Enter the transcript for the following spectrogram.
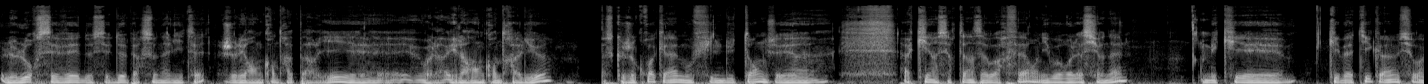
le, lourd CV de ces deux personnalités. Je les rencontre à Paris et, voilà. Et la rencontre a lieu parce que je crois quand même au fil du temps que j'ai euh, acquis un certain savoir-faire au niveau relationnel, mais qui est qui est bâti quand même sur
